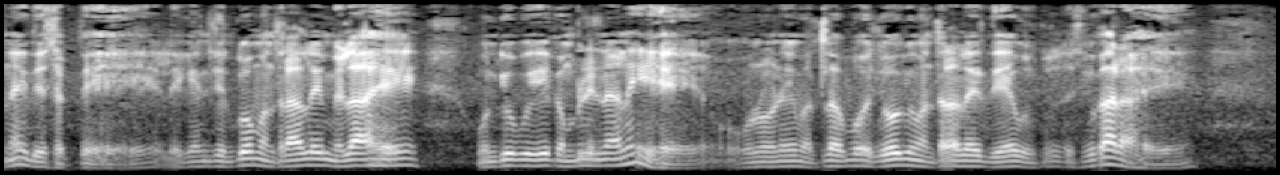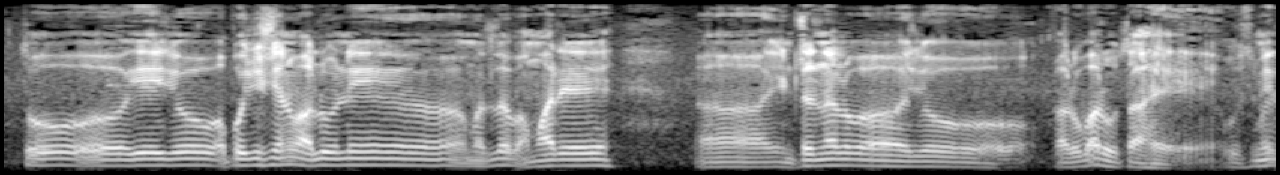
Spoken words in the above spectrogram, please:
नहीं दे सकते हैं, लेकिन जिनको मंत्रालय मिला है, उनकी कोई ये कंप्लेंट नहीं है। उन्होंने मतलब जो भी मंत्रालय दिया उसको स्वीकारा है। तो ये जो अपोजिशन वालों ने मतलब हमारे इंटरनल जो कारोबार होता है, उसमें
